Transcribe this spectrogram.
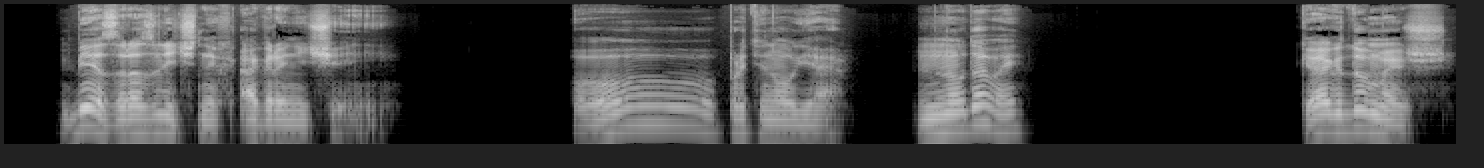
— «без различных ограничений». «О, -о, -о — протянул я, — ну давай». «Как думаешь,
